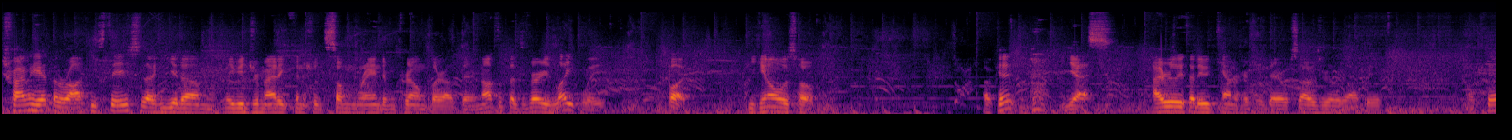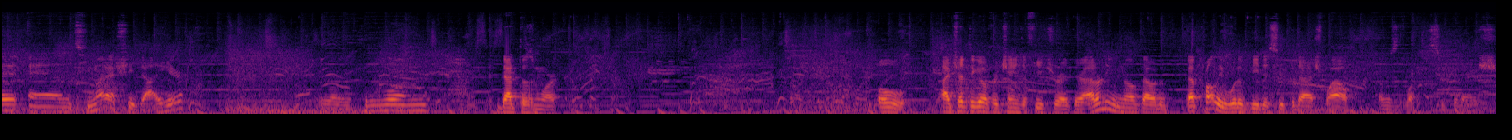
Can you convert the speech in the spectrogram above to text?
trying to get the Rocky stage so that I could get um, maybe a dramatic finish with some random Krillin player out there. Not that that's very likely, but you can always hope. Okay, yes. I really thought he would counter hit me there, so I was really happy. Okay, and he might actually die here. Level 1. That doesn't work. Oh, I tried to go for change of future right there. I don't even know if that would have... That probably would have beat a super dash. Wow, that was a lucky super dash.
